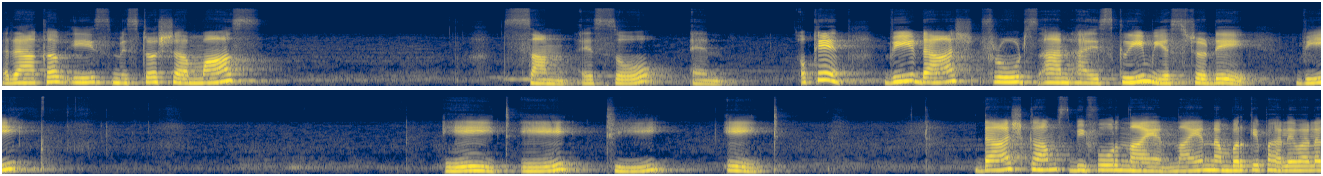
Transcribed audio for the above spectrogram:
Raghav is Mr. Sharma's son S O N okay we dash fruits and ice cream yesterday we ate a t ate dash comes before nine nine number के पहले वाला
